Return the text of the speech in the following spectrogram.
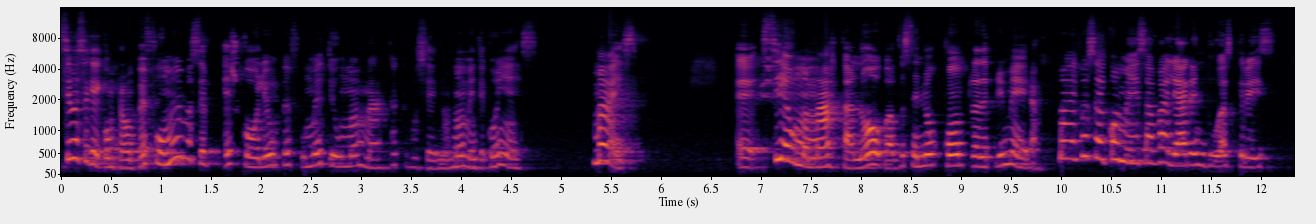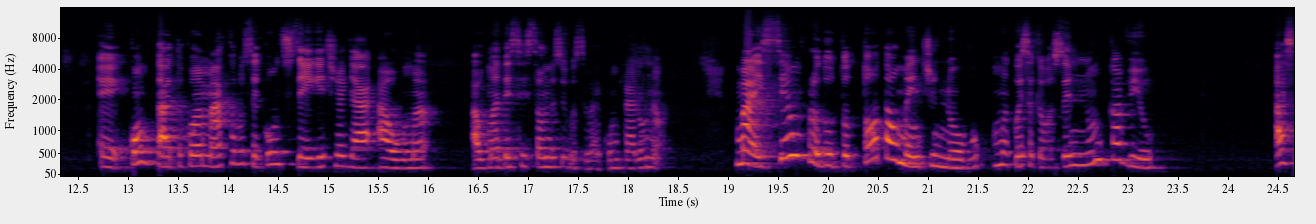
Se você quer comprar um perfume, você escolhe um perfume de uma marca que você normalmente conhece. Mas, é, se é uma marca nova, você não compra de primeira. Mas você começa a avaliar em duas, três é, contatos com a marca, você consegue chegar a uma, a uma decisão de se você vai comprar ou não. Mas se é um produto totalmente novo, uma coisa que você nunca viu, as,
